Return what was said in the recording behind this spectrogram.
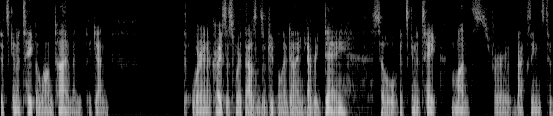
it's going to take a long time. And again, we're in a crisis where thousands of people are dying every day. So it's going to take months for vaccines to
